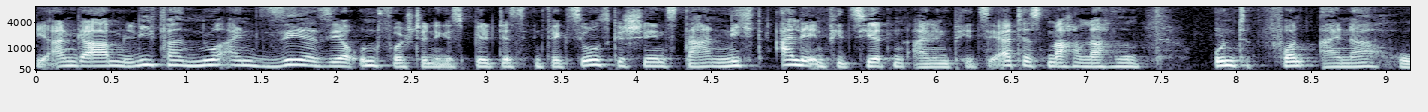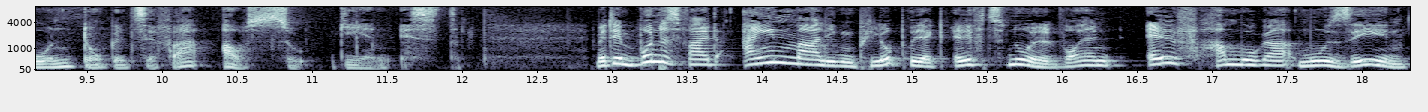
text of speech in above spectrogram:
die Angaben liefern nur ein sehr, sehr unvollständiges Bild des Infektionsgeschehens, da nicht alle Infizierten einen PCR-Test machen lassen und von einer hohen Dunkelziffer auszugehen ist. Mit dem bundesweit einmaligen Pilotprojekt 11 zu 0 wollen elf Hamburger Museen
